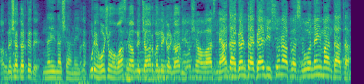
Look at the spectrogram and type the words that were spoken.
आप तो नशा करते थे? नहीं नशा नहीं मतलब पूरे होशो हवास में आपने चार बंदे कड़का दिए। होश आवाज़ में। आधा घंटा गाली सुना बस वो नहीं मानता था।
